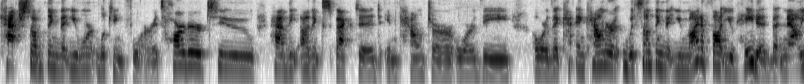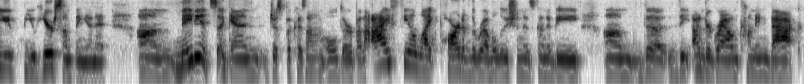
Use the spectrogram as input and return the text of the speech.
catch something that you weren't looking for. It's harder to have the unexpected encounter or the or the encounter with something that you might have thought you hated, but now you you hear something in it. Um, maybe it's again just because I'm older, but I feel like part of the revolution is going to be um, the the underground coming back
